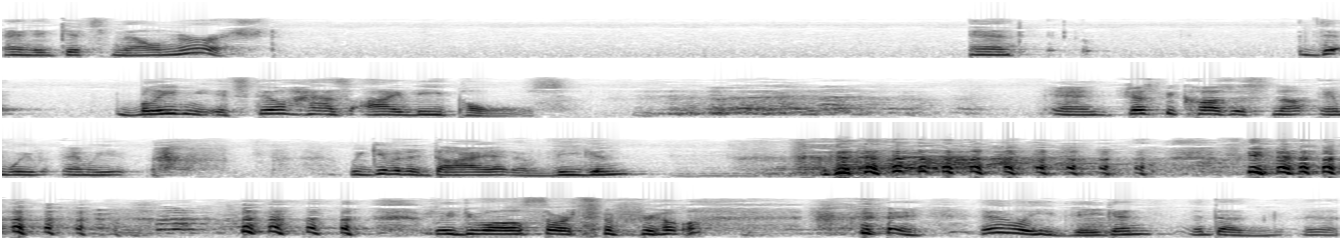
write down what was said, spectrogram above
And it gets malnourished. And believe me, it still has IV poles. and just because it's not, and we, and we, we give it a diet of vegan. we do all sorts of real, it'll eat vegan. It doesn't, yeah.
